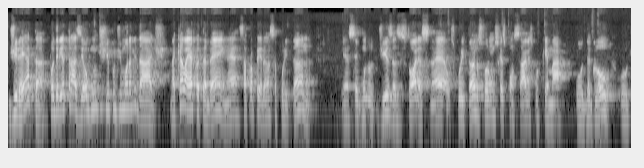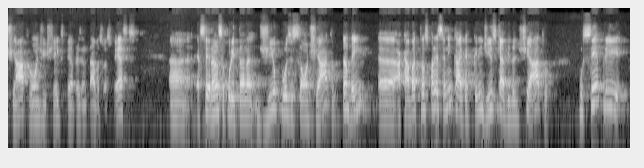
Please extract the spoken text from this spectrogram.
direta poderia trazer algum tipo de moralidade. Naquela época também, né, essa própria herança puritana, é, segundo diz as histórias, né, os puritanos foram os responsáveis por queimar o The Globe, o teatro onde Shakespeare apresentava suas peças. Uh, essa herança puritana de oposição ao teatro também uh, acaba transparecendo em Kuyper, porque ele diz que a vida de teatro, por sempre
